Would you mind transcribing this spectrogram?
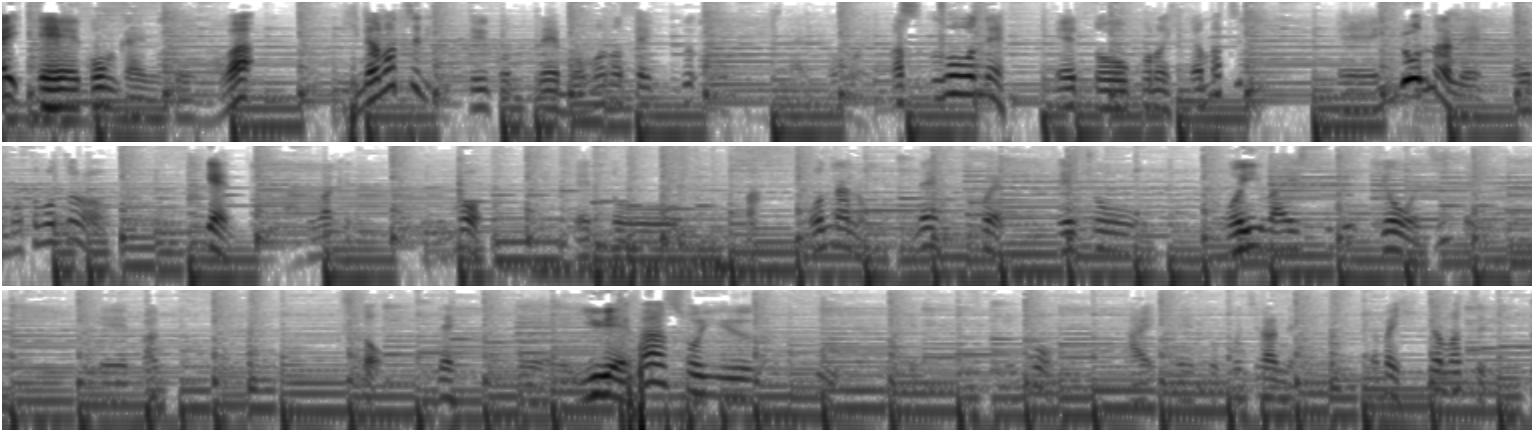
はい、えー、今回のテーマは、ひな祭りということで、桃の節句を、お聞きしたいと思います。もうね、えっ、ー、と、このひな祭り、えー、いろんなね、えー、元々の起源っていうのがあるわけなんですけども、えっ、ー、と、まあ、女の子のね、健や成長をお祝いする行事という、えー、バックとね、えー、言えばそういう意味なるわけなんですけども、はい、えっ、ー、と、こちらね、やっぱりひな祭り、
